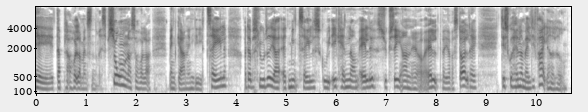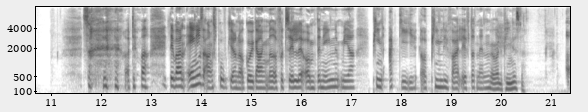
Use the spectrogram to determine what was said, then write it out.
øh, der holder man sådan en reception, og så holder man gerne en lille tale. Og der besluttede jeg, at min tale skulle ikke handle om alle succeserne og alt, hvad jeg var stolt af. Det skulle handle om alle de fejl, jeg havde lavet. Så, og det var, det var en engelsk angstprovokerende at gå i gang med at fortælle om den ene mere pinagtige og pinlige fejl efter den anden. Hvad var det pinligste? Oh,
